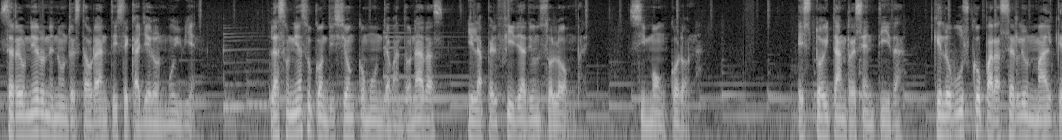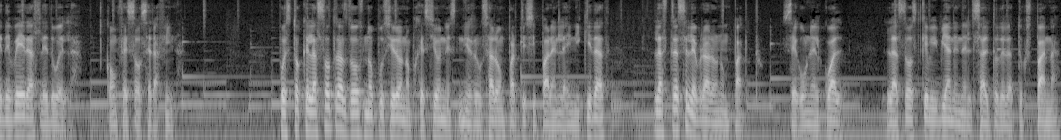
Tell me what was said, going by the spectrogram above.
se reunieron en un restaurante y se cayeron muy bien. Las unía su condición común de abandonadas y la perfidia de un solo hombre, Simón Corona. Estoy tan resentida que lo busco para hacerle un mal que de veras le duela, confesó Serafina. Puesto que las otras dos no pusieron objeciones ni rehusaron participar en la iniquidad, las tres celebraron un pacto, según el cual las dos que vivían en el Salto de la Tuxpana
